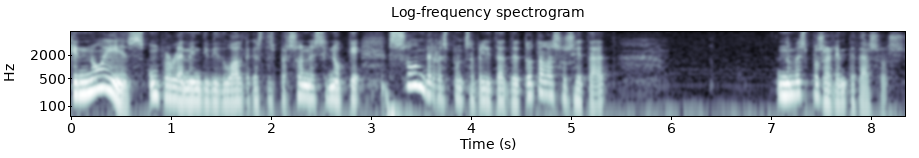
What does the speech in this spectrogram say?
que no és un problema individual d'aquestes persones, sinó que són de responsabilitat de tota la societat, només posarem pedaços.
